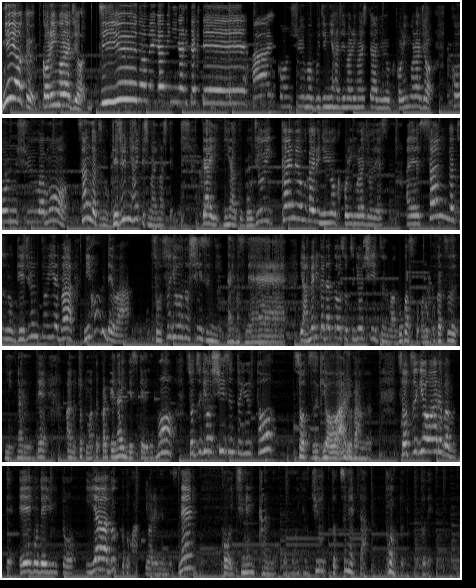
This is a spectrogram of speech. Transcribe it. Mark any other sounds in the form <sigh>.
ニューヨークコリンゴラジオ自由の女神になりたくて。はい今週も無事に始まりましたニューヨークコリンゴラジオ。今週はもう3月の下旬に入ってしまいまして第251回目を迎えるニューヨークコリンゴラジオです、えー、3月の下旬といえば日本では卒業のシーズンになりますね。いや、アメリカだと卒業シーズンは5月とか6月になるんで、あの、ちょっと全く関係ないんですけれども、卒業シーズンというと、卒業アルバム。卒業アルバムって英語で言うと、イヤーブックとか言われるんですね。こう、1年間の思いをぎゅっと詰めた本ということで。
